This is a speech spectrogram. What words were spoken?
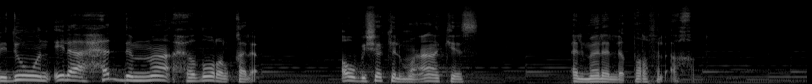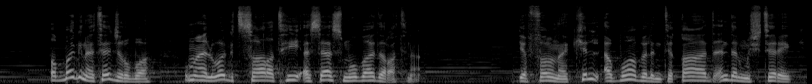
بدون إلى حد ما حضور القلق أو بشكل معاكس الملل للطرف الآخر. طبقنا تجربة ومع الوقت صارت هي أساس مبادرتنا. قفلنا كل أبواب الانتقاد عند المشترك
